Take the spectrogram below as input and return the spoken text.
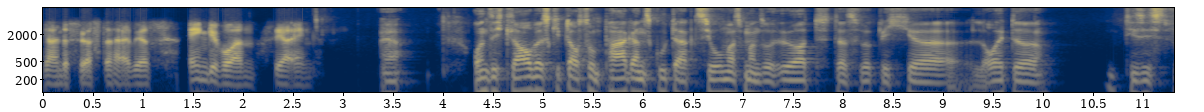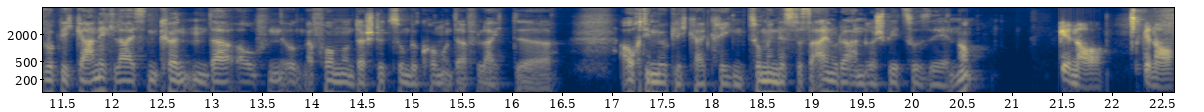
ja, in der Försterei wäre es eng geworden, sehr eng. Ja. Und ich glaube, es gibt auch so ein paar ganz gute Aktionen, was man so hört, dass wirklich äh, Leute, die sich wirklich gar nicht leisten könnten, da auf in irgendeiner Form eine Unterstützung bekommen und da vielleicht äh, auch die Möglichkeit kriegen, zumindest das ein oder andere Spiel zu sehen. Ne? Genau, genau.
